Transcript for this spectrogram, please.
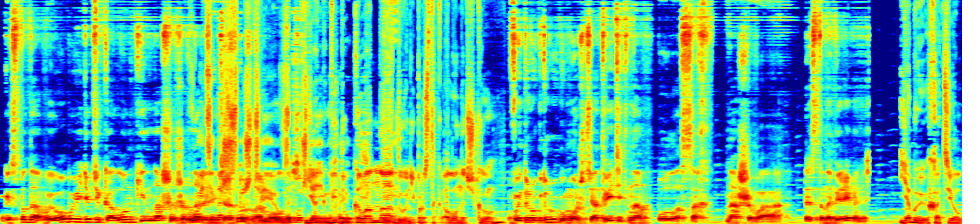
Господа, вы оба ведете колонки слушателей «Литературная в молодость». заблуждение. Я веду колоннаду, не просто колоночку. Вы друг другу можете ответить на полосах нашего теста на беременность. Я бы хотел,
